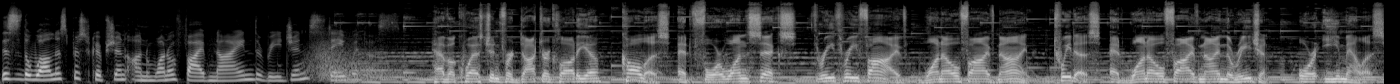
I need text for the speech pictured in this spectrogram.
This is the Wellness Prescription on 1059 The Region. Stay with us. Have a question for Dr. Claudia? Call us at 416 335 1059. Tweet us at 1059 The Region or email us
